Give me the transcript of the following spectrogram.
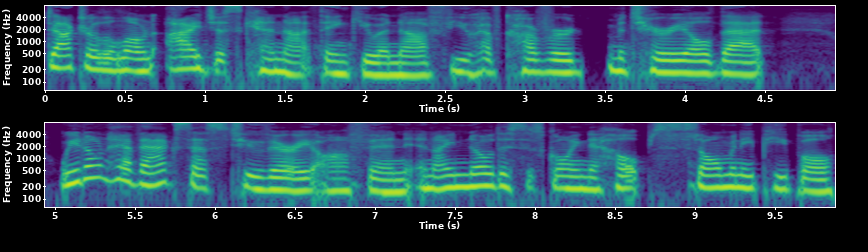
Dr. Lalone, I just cannot thank you enough. You have covered material that we don't have access to very often. And I know this is going to help so many people.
